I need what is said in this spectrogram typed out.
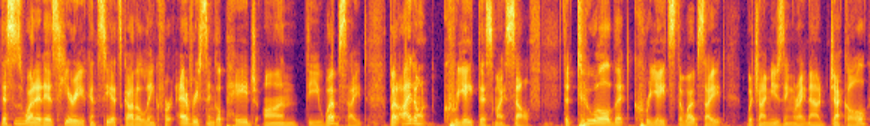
This is what it is here. You can see it's got a link for every single page on the website, but I don't create this myself. The tool that creates the website which I'm using right now, Jekyll,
